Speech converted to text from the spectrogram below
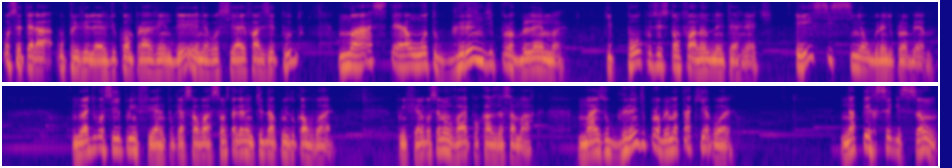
você terá o privilégio de comprar, vender, negociar e fazer tudo, mas terá um outro grande problema que poucos estão falando na internet. Esse sim é o grande problema. Não é de você ir para o inferno, porque a salvação está garantida na cruz do Calvário. Para o inferno você não vai por causa dessa marca. Mas o grande problema está aqui agora. Na perseguição,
